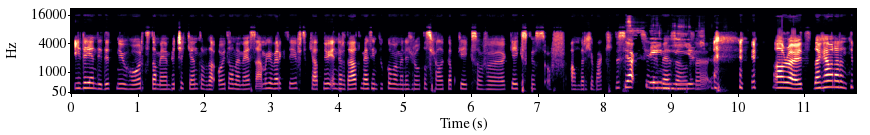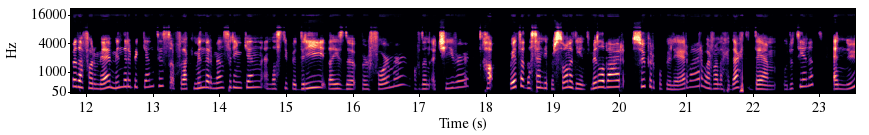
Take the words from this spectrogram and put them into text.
iedereen die dit nu hoort, dat mij een beetje kent of dat ooit al met mij samengewerkt heeft, gaat nu inderdaad mij zien toekomen met een grote schaal cupcakes of uh, cakesjes of ander gebak. Dus ja, ik zie er mijzelf. Uh. Alright, dan gaan we naar een type dat voor mij minder bekend is, of dat ik minder mensen in ken. En dat is type 3, dat is de performer of de achiever. Ha, weet je, dat zijn die personen die in het middelbaar super populair waren, waarvan dat je dacht, damn, hoe doet hij het? En nu,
